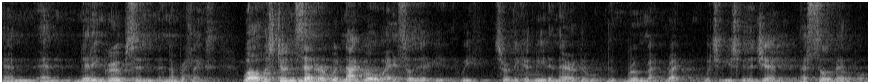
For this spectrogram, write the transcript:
and, and knitting groups and a number of things. Well, the student center would not go away, so we certainly could meet in there, the, the room right, right, which used to be the gym. That's still available.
